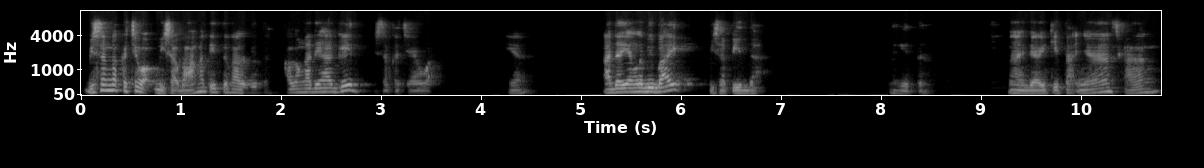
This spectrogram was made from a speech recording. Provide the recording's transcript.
Bisa nggak kecewa? Bisa banget itu kalau gitu. Kalau nggak dihargain bisa kecewa. Ya. Ada yang lebih baik bisa pindah. Gitu. Nah dari kitanya sekarang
